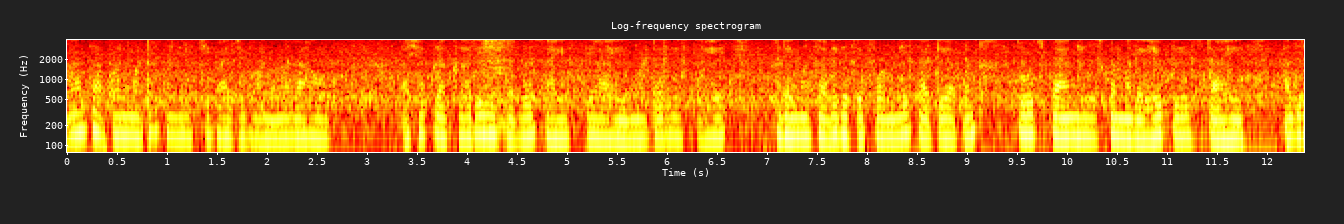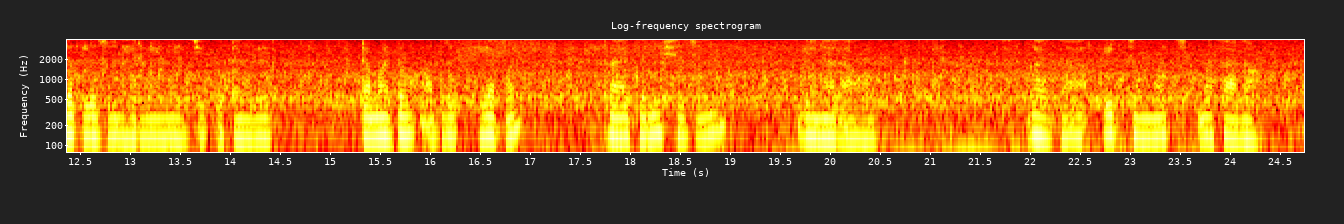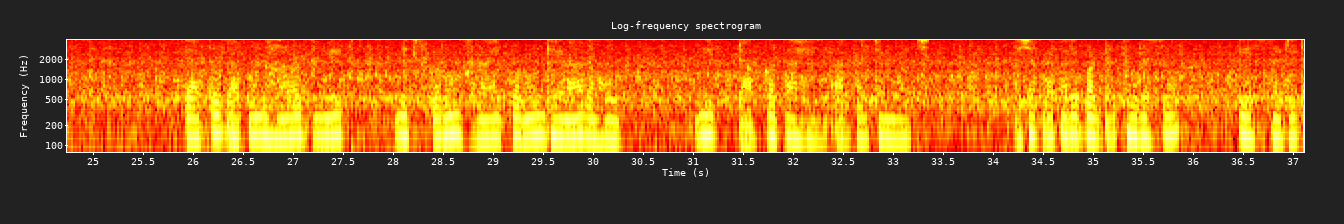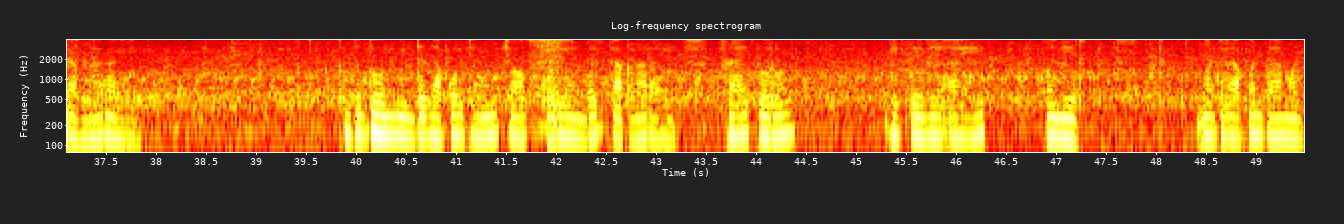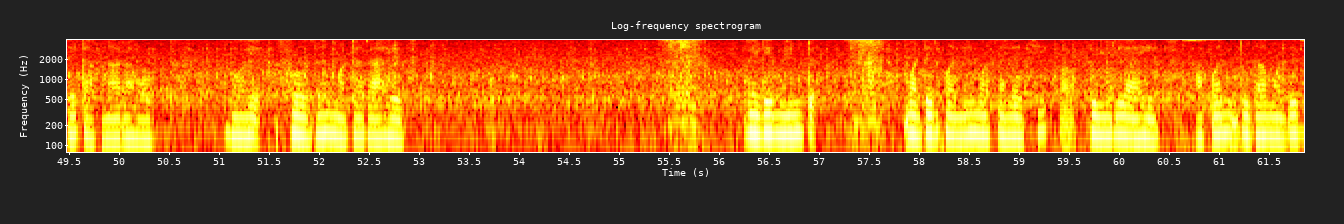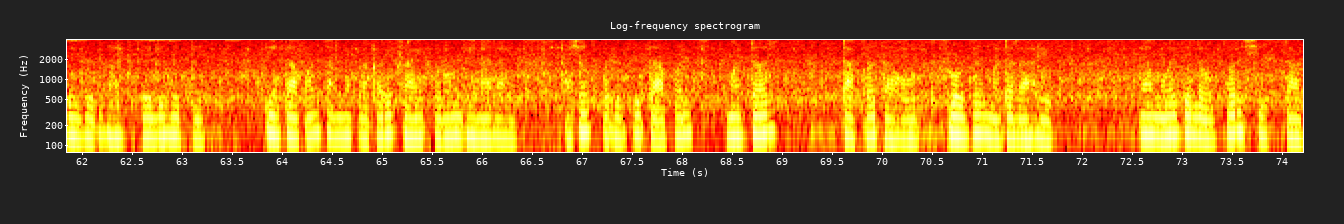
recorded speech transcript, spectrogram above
आज आपण मटर पनीरची भाजी बनवणार आहोत. अशा प्रकारे हे सगळं साहित्य आहे. मटर घेतले आहे खडे मसाले घेतले. फोडणीसाठी आपण तोच पॅन यूज करणार आहे. हे पेस्ट आहे. अद्रक लसूण हिरवी मिरची कोथिंबीर टमाटो अद्रक हे आपण फ्राय करून शिजवून घेणार आहोत. घालचा एक चम्मच मसाला. त्यातच आपण हळद मीठ मिक्स करून फ्राय करून घेणार आहोत. मीठ टाकत आहे अर्धा चम्मच. अशा प्रकारे बटर थोडंसं टेस्टसाठी टाकणार आहे. थोडं दोन मिनटं झाकून ठेवून चॉप कोरिअंडर टाकणार आहे. फ्राय करून घेतलेले आहेत पनीर. मटर आपण त्यामध्ये टाकणार आहोत. बॉय फ्रोझन मटर आहेत. रेडीमेड मटर पनीर मसाल्याची पा प्युरी आहे. आपण दुधामध्ये भिजत घातलेली होती. ती आता आपण चांगल्या प्रकारे फ्राय करून घेणार आहेत. अशाच पद्धतीत आपण मटर टाकत आहोत. फ्रोझन मटर आहेत. त्यामुळे ते लवकर शिजतात.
